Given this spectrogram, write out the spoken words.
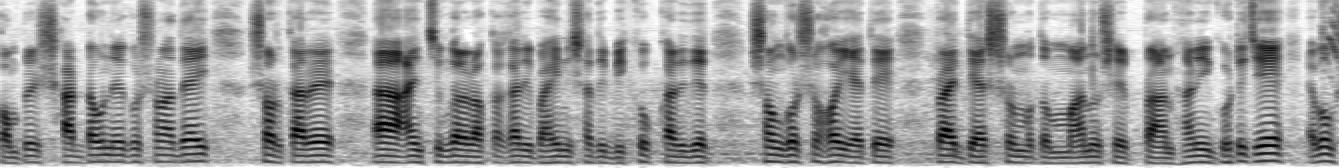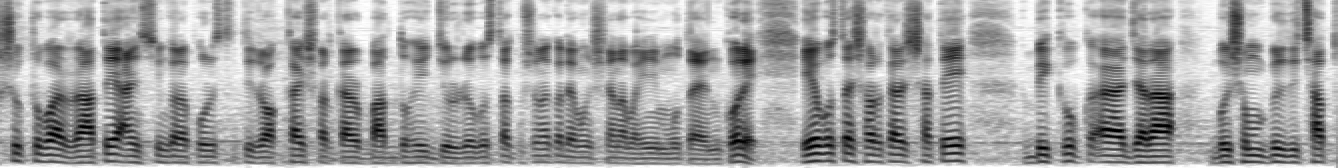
কমপ্লিট শাটডাউনের ঘোষণা দেয়। সরকারের আইনশৃঙ্খলা রক্ষাকারী বাহিনীর সাথে বিক্ষোভকারীদের সংঘর্ষ হয়। এতে প্রায় দেড়শোর মতো মানুষের প্রাণহানি ঘটেছে এবং শুক্রবার রাতে আইনশৃঙ্খলা পরিস্থিতি রক্ষায় সরকার বাধ্য হয়ে জরুরি অবস্থা ঘোষণা করে এবং সেনাবাহিনী মোতায়েন করে। এই অবস্থায় সরকারের সাথে বিক্ষোভ যারা বৈষম্য বিরোধী ছাত্র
